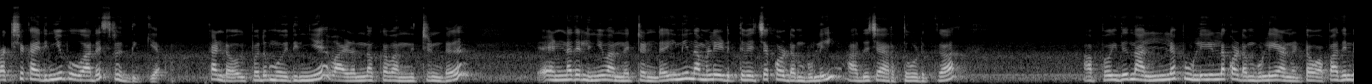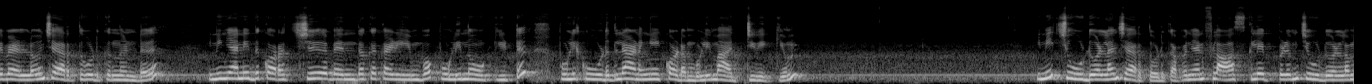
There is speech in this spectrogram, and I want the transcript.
പക്ഷെ കരിഞ്ഞു പോവാതെ ശ്രദ്ധിക്കുക. കണ്ടോ? ഇപ്പോൾ ഇത് മുരിഞ്ഞ് വഴന്നൊക്കെ വന്നിട്ടുണ്ട്. എണ്ണ തെളിഞ്ഞ് വന്നിട്ടുണ്ട്. ഇനി നമ്മൾ എടുത്തു വെച്ച കൊടംപുളി അത് ചേർത്ത് കൊടുക്കുക. അപ്പോൾ ഇത് നല്ല പുളിയുള്ള കൊടംപുളിയാണ് കേട്ടോ. അപ്പോൾ അതിന്റെ വെള്ളവും ചേർത്ത് കൊടുക്കുന്നുണ്ട്. ഇനി ഞാനിത് കുറച്ച് വെന്തൊക്കെ കഴിയുമ്പോൾ പുളി നോക്കിയിട്ട് പുളി കൂടുതലാണെങ്കിൽ ഈ കുടംപുളി മാറ്റി വയ്ക്കും ഇനി ചൂടുവെള്ളം ചേർത്ത് കൊടുക്കുക അപ്പോൾ ഞാൻ ഫ്ലാസ്കിൽ എപ്പോഴും ചൂടുവെള്ളം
